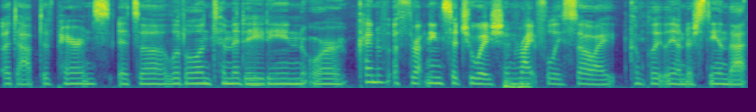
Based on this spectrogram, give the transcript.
adoptive parents, it's a little intimidating mm-hmm. or kind of a threatening situation, mm-hmm. rightfully so. I completely understand that.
